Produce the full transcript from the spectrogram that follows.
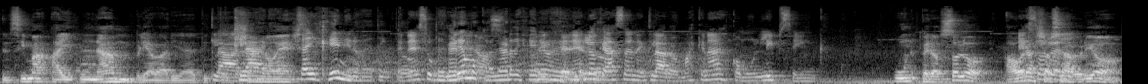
encima hay una amplia variedad de TikTok. Claro. Ya Claro, no es. ya hay géneros de TikTok. Tendríamos que hablar de géneros de lo que hacen, claro, más que nada es como un lip sync. Un- pero solo. Ahora ya se el- abrió.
